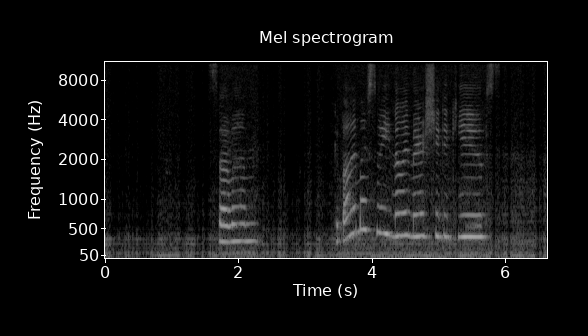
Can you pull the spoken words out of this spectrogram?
So, um, goodbye, my sweet nightmare sugar cubes.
